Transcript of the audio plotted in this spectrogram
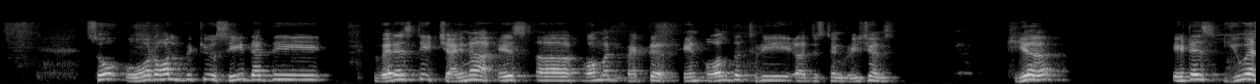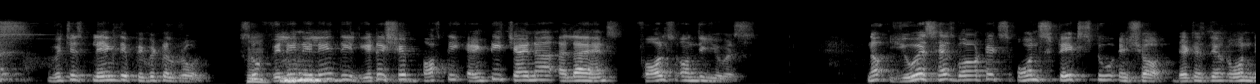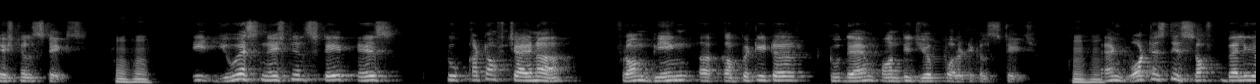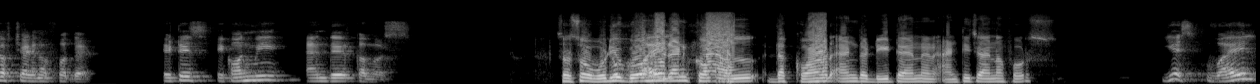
So overall, what you see that the whereas the China is a common factor in all the three uh, distinct regions, here it is US which is playing the pivotal role. So hmm. willy-nilly, the leadership of the anti-China alliance falls on the US. Now, US has got its own stakes to ensure, that is their own national stakes. Mm-hmm. The US national stake is to cut off China from being a competitor to them on the geopolitical stage. Mm-hmm. And what is the soft belly of China for that? It is economy and their commerce. So, so would you so go ahead and call the Quad and the D10 an anti-China force? Yes, while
